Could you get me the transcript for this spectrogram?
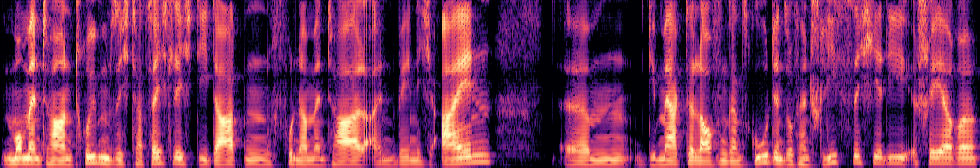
Momentan trüben sich tatsächlich die Daten fundamental ein wenig ein. Ähm, die Märkte laufen ganz gut, insofern schließt sich hier die Schere.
